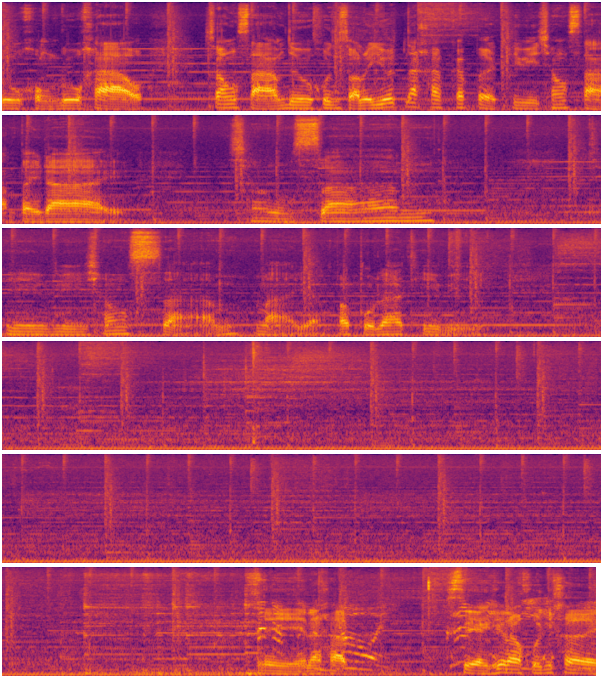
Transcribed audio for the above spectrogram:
ดูของดูข่าว ช่อง 3 ดูคุณสรยุทธ์นะครับ ก็เปิดทีวีช่อง 3 ไปได้ ช่อง3ทีวีช่อง 3 มาอย่าง Popular TV นี่นะครับ เสียงที่เราคุ้นเคย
